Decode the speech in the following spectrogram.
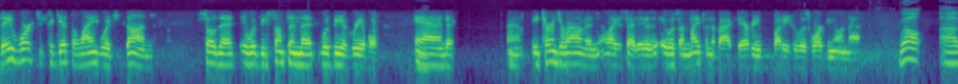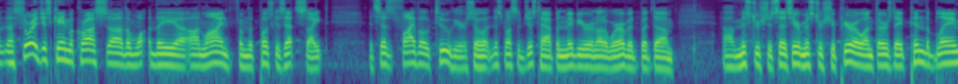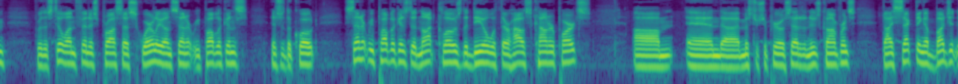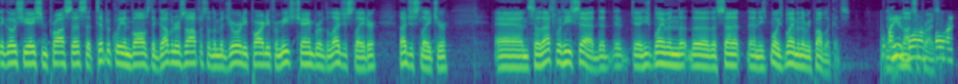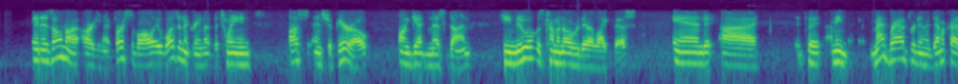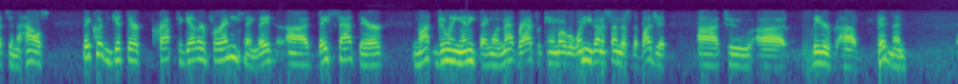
They worked to get the language done so that it would be something that would be agreeable. And uh, he turns around and, like I said, it was it was a knife in the back to everybody who was working on that. Well, uh, the story just came across uh, the the uh, online from the Post Gazette site. It says 502 here, so this must have just happened. Maybe you're not aware of it, but um, uh, Mr. It says here, Mr. Shapiro on Thursday pinned the blame for the still unfinished process squarely on Senate Republicans. This is the quote. Senate Republicans did not close the deal with their House counterparts. Um, and uh, Mr. Shapiro said at a news conference, dissecting a budget negotiation process that typically involves the governor's office and the majority party from each chamber of the legislator, legislature. And so that's what he said. That, uh, he's blaming the, the, the, Senate, and he's well, he's blaming the Republicans. Well, he's not surprising. In his own argument, first of all, it was an agreement between us and Shapiro on getting this done. He knew it was coming over there like this, and uh, the, I mean, Matt Bradford and the Democrats in the House, they couldn't get their crap together for anything. They uh, they sat there not doing anything. When Matt Bradford came over, when are you going to send us the budget uh, to uh, Leader uh, Pittman?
